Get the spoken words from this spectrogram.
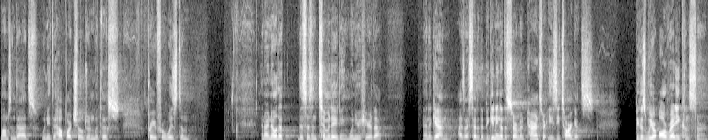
Moms and dads, we need to help our children with this. Pray for wisdom. And I know that this is intimidating when you hear that. And again, as I said at the beginning of the sermon, parents are easy targets because we are already concerned.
